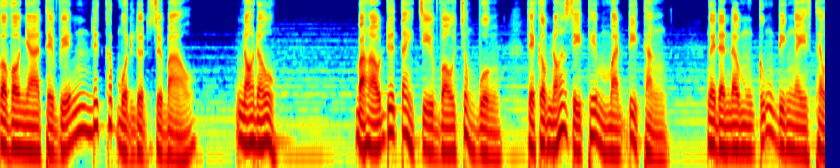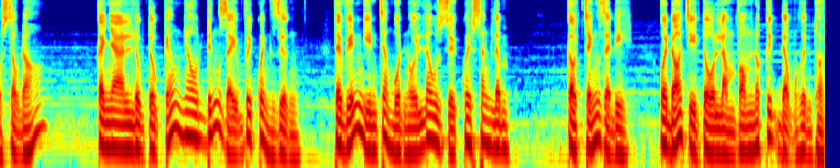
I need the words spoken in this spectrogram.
và vào nhà thầy Viễn liếc khắp một lượt rồi bảo, Nó đâu? Bà Hảo đưa tay chỉ vào trong buồng, Thầy không nói gì thêm mà đi thẳng. Người đàn ông cũng đi ngay theo sau đó. Cả nhà lục tục kéo nhau đứng dậy vây quanh giường. Thầy Viễn nhìn trong một hồi lâu rồi quay sang Lâm, Cậu tránh ra đi Ngồi đó chỉ tổ làm vòng nó kích động hơn thôi.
